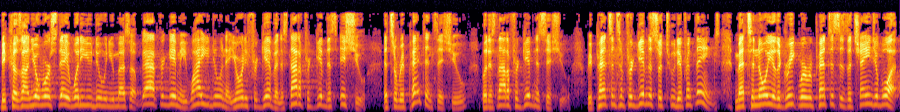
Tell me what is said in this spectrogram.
Because on your worst day, what do you do when you mess up? God, forgive me. Why are you doing that? You're already forgiven. It's not a forgiveness issue. It's a repentance issue, but it's not a forgiveness issue. Repentance and forgiveness are two different things. Metanoia, the Greek word repentance, is a change of what?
